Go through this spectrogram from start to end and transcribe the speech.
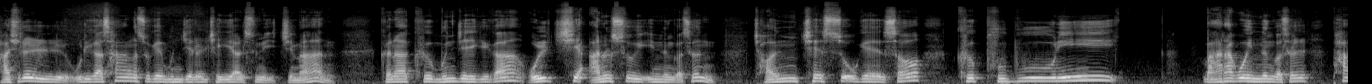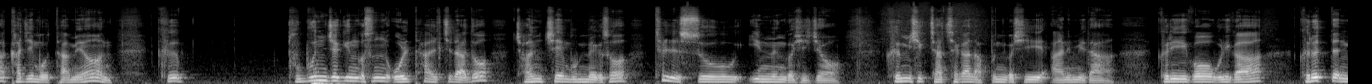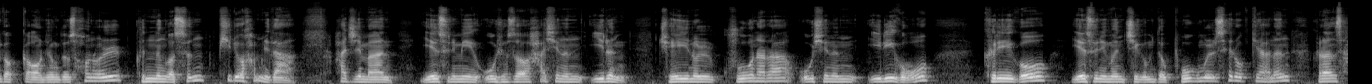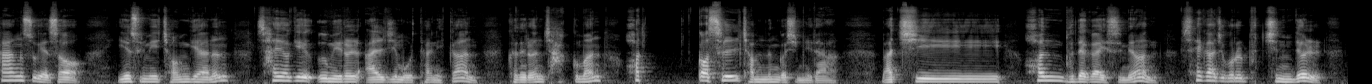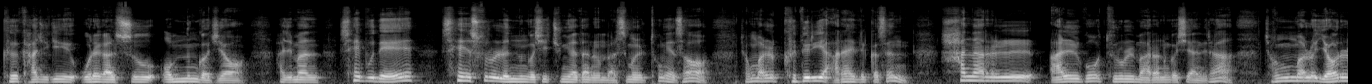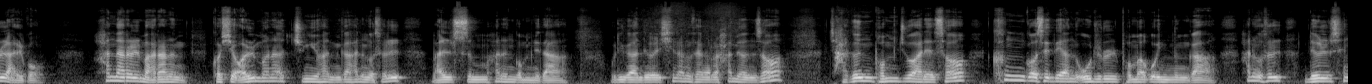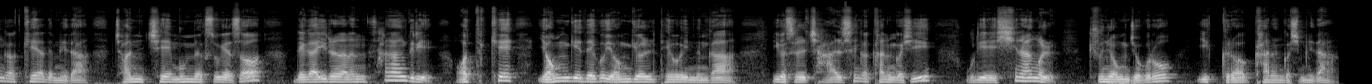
사실 우리가 상황 속에 문제를 제기할 수는 있지만 그러나 그 문제 제기가 옳지 않을 수 있는 것은 전체 속에서 그 부분이 말하고 있는 것을 파악하지 못하면 그 부분적인 것은 옳다 할지라도 전체 문맥에서 틀릴 수 있는 것이죠. 금식 자체가 나쁜 것이 아닙니다. 그리고 우리가 그릇된 것과 어느 정도 선을 긋는 것은 필요합니다. 하지만 예수님이 오셔서 하시는 일은 죄인을 구원하라 오시는 일이고 그리고 예수님은 지금도 복음을 새롭게 하는 그런 상황 속에서 예수님이 전개하는 사역의 의미를 알지 못하니까 그들은 자꾸만 헛 것을 잡는 것입니다. 마치 헌 부대가 있으면 새 가죽을 붙인들 그 가죽이 오래 갈 수 없는 거죠. 하지만 새 부대에 새 수를 넣는 것이 중요하다는 말씀을 통해서 정말 그들이 알아야 될 것은 하나를 알고 둘을 말하는 것이 아니라 정말로 열을 알고 하나를 말하는 것이 얼마나 중요한가 하는 것을 말씀하는 겁니다. 우리가 늘 신앙생활을 하면서 작은 범주 아래서 큰 것에 대한 오류를 범하고 있는가 하는 것을 늘 생각해야 됩니다. 전체 문맥 속에서 내가 일어나는 상황들이 어떻게 연계되고 연결되어 있는가 이것을 잘 생각하는 것이 우리의 신앙을 균형적으로 이끌어 가는 것입니다.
